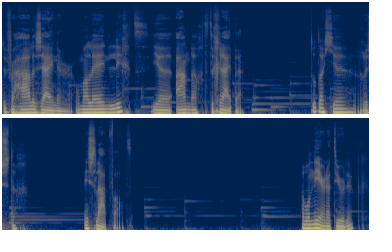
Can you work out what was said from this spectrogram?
De verhalen zijn er om alleen licht je aandacht te grijpen, totdat je rustig in slaap valt. Abonneer natuurlijk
